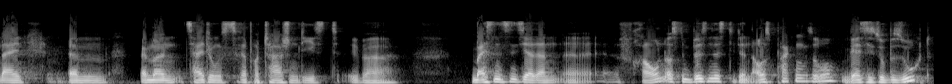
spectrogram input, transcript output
Nein, ähm, wenn man Zeitungsreportagen liest über, meistens sind es ja dann äh, Frauen aus dem Business, die dann auspacken, so, wer sie so besucht.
